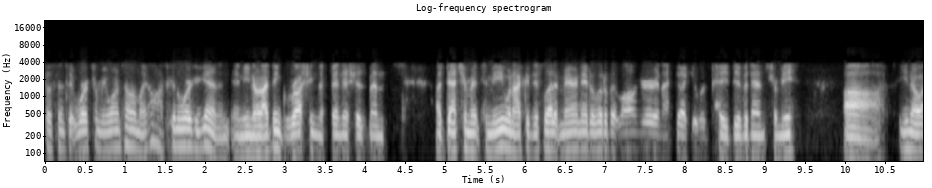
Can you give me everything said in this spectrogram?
So since it worked for me one time, I'm like, oh, it's gonna work again. And, and you know, I think rushing the finish has been a detriment to me when I could just let it marinate a little bit longer, and I feel like it would pay dividends for me. Uh, you know,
